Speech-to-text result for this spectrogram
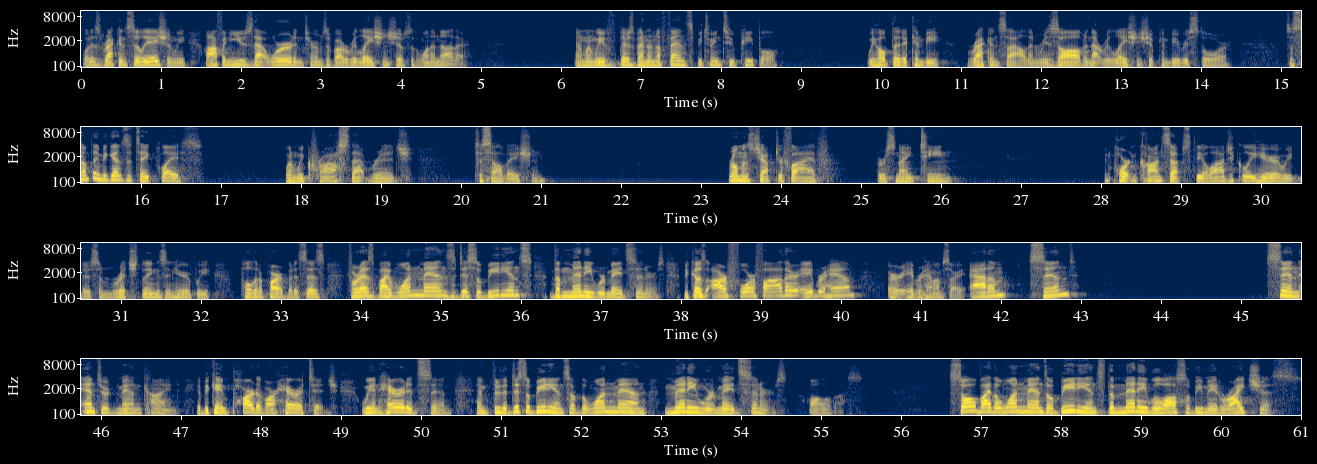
What is reconciliation? We often use that word in terms of our relationships with one another. And when we've, there's been an offense between two people, we hope that it can be reconciled and resolved and that relationship can be restored. So something begins to take place when we cross that bridge to salvation. Romans chapter 5, verse 19. Important concepts theologically here. We, there's some rich things in here if we pull it apart, but it says, For as by one man's disobedience the many were made sinners. Because our forefather, Abraham, or Abraham, I'm sorry, Adam, sinned, sin entered mankind. It became part of our heritage. We inherited sin, and through the disobedience of the one man, many were made sinners, all of us. So, by the one man's obedience, the many will also be made righteous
